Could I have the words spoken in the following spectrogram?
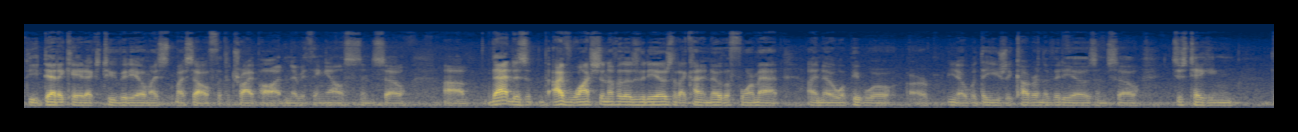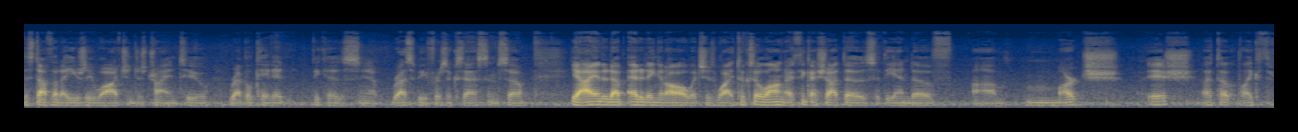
the dedicated X2 video my, myself with the tripod and everything else. And so uh, that is, I've watched enough of those videos that I kind of know the format. I know what people are, you know, what they usually cover in the videos, and so just taking the stuff that I usually watch and just trying to replicate it because you know recipe for success. And so, yeah, I ended up editing it all, which is why it took so long. I think I shot those at the end of um, March ish. Like th-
